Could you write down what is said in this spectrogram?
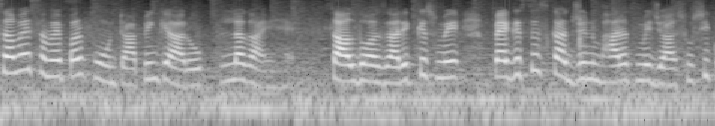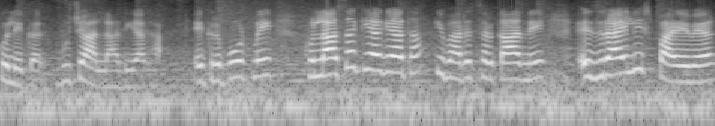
समय समय पर फ़ोन टैपिंग के आरोप लगाए हैं। साल 2021 में पेगासस का जिन भारत में जासूसी को लेकर भूचाल ला दिया था। एक रिपोर्ट में खुलासा किया गया था कि भारत सरकार ने इजरायली स्पाईवेयर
